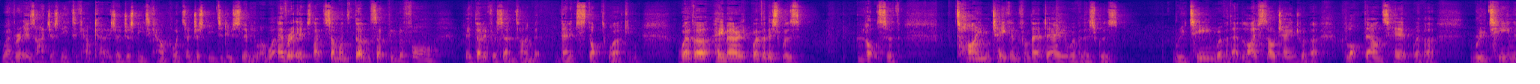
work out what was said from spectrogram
whether it is I just need to count calories, I just need to count points, I just need to do Slimming World, whatever it is, like someone's done something before, they've done it for a certain time, but then it stopped working. Whether, hey Mary, whether this was lots of time taken from their day, whether this was routine, whether their lifestyle changed, whether lockdowns hit, whether routine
